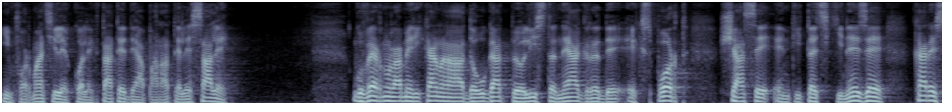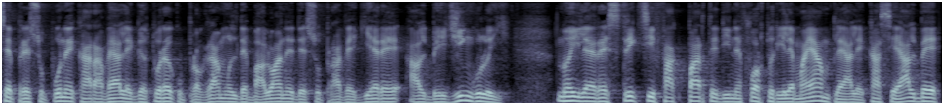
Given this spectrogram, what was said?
informațiile colectate de aparatele sale. Guvernul american a adăugat pe o listă neagră de export șase entități chineze care se presupune că ar avea legătură cu programul de baloane de supraveghere al Beijingului. Noile restricții fac parte din eforturile mai ample ale Casei Albe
